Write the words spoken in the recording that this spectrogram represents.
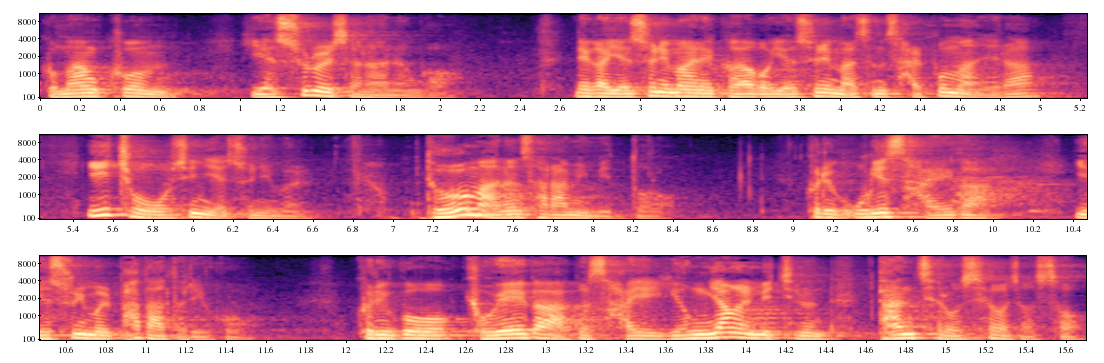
그만큼 예수를 전하는 거. 내가 예수님 안에 거하고 예수님 말씀 살 뿐만 아니라 이 좋으신 예수님을 더 많은 사람이 믿도록 그리고 우리 사회가 예수님을 받아들이고 그리고 교회가 그 사회에 영향을 미치는 단체로 세워져서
